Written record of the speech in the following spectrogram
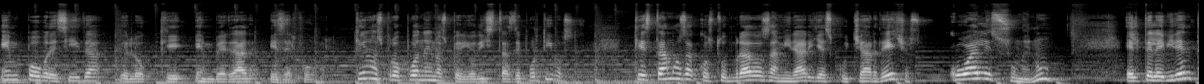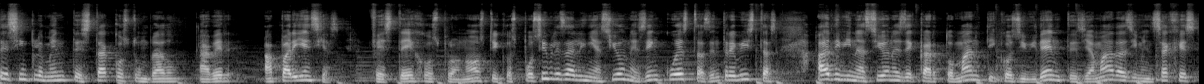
empobrecida de lo que en verdad es el fútbol. ¿Qué nos proponen los periodistas deportivos? Que estamos acostumbrados a mirar y a escuchar de ellos. ¿Cuál es su menú? El televidente simplemente está acostumbrado a ver apariencias, festejos, pronósticos, posibles alineaciones, encuestas, entrevistas, adivinaciones de cartománticos y videntes, llamadas y mensajes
